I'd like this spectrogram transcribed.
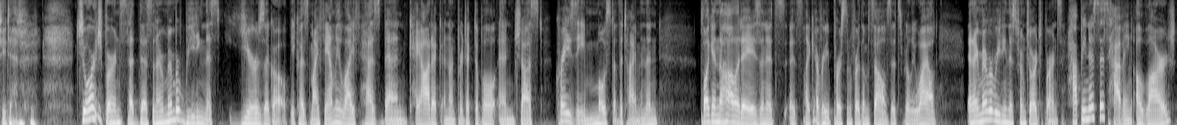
She did. George Burns said this, and I remember reading this years ago because my family life has been chaotic and unpredictable and just crazy most of the time. And then plug in the holidays, and it's it's like every person for themselves. It's really wild. And I remember reading this from George Burns. Happiness is having a large,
